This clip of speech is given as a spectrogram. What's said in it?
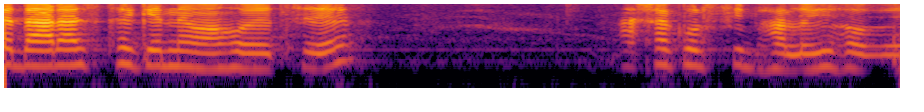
এটা দারাজ থেকে নেওয়া হয়েছে। আশা করছি ভালোই হবে।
